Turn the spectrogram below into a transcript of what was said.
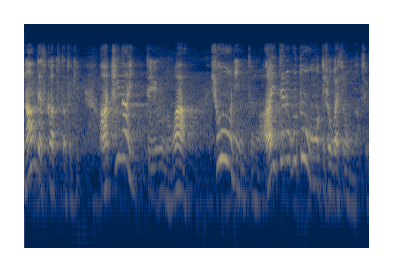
何ですか？って言った時商いっていうのは商人っていうのは相手のことを思って商売するものなんですよ。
